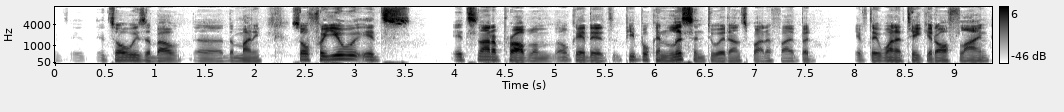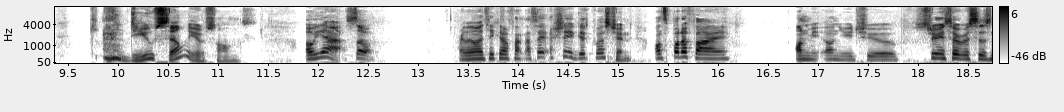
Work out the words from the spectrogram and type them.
It- it- It's always about uh, the money. So for you, it's it's not a problem. Okay, people can listen to it on Spotify, but if they want to take it offline, do you sell your songs? Oh yeah, so I want to take it offline. That's actually a good question. On Spotify, on on YouTube, streaming services,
